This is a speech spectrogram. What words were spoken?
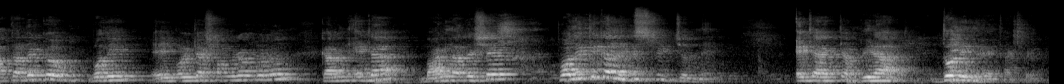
আপনাদেরকেও বলি, এই বইটা সংগ্রহ করুন, কারণ এটা বাংলাদেশের পলিটিক্যাল হিস্ট্রির জন্য। এটা একটা বিরাট দলিল হয়ে থাকবে।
